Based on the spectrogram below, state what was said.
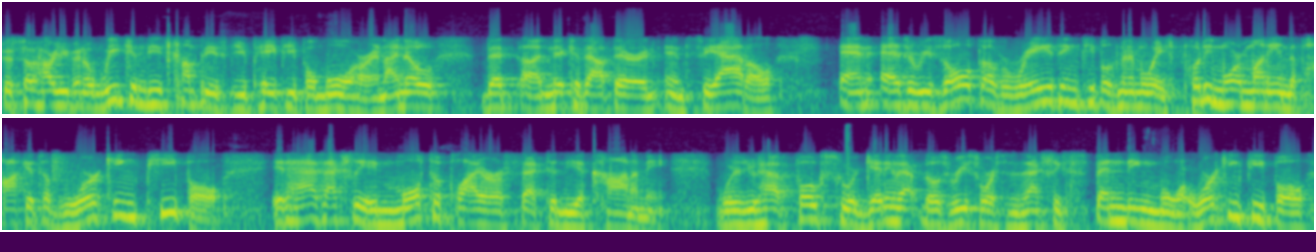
So somehow you're going to weaken these companies if you pay people more. And I know that uh, Nick is out there in, in Seattle. And as a result of raising people's minimum wage, putting more money in the pockets of working people, it has actually a multiplier effect in the economy, where you have folks who are getting that, those resources and actually spending more. Working people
